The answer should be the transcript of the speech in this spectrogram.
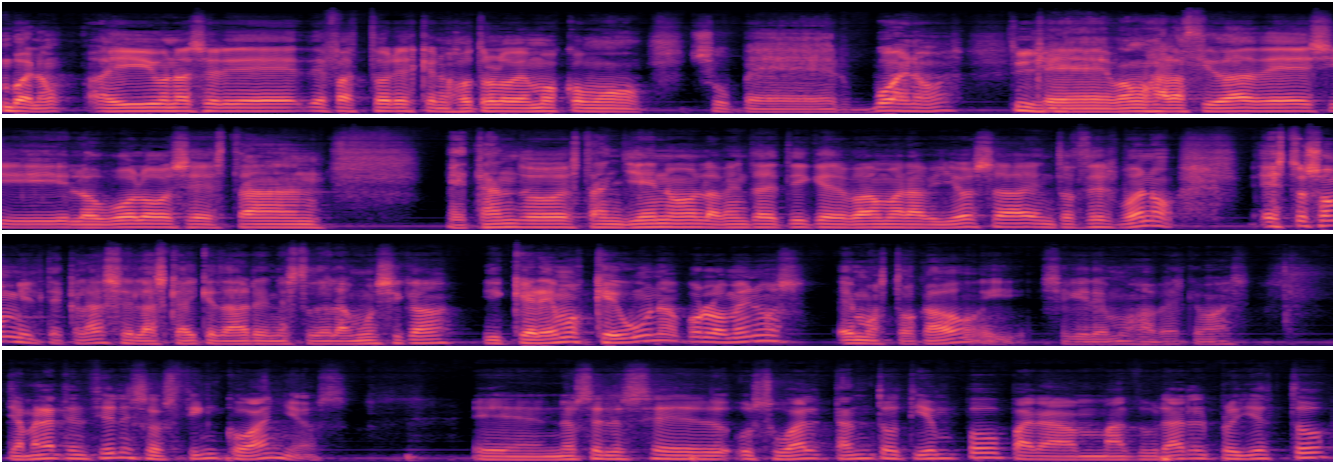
bueno, hay una serie de, de, factores que nosotros lo vemos como súper buenos, sí, que sí. vamos a las ciudades y los bolos están petando, están llenos, la venta de tickets va maravillosa. Entonces, bueno, estos son mil teclas las que hay que dar en esto de la música y queremos que una por lo menos hemos tocado y seguiremos a ver qué más. Llaman la atención esos cinco años. Eh, no suele ser usual tanto tiempo para madurar el proyecto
